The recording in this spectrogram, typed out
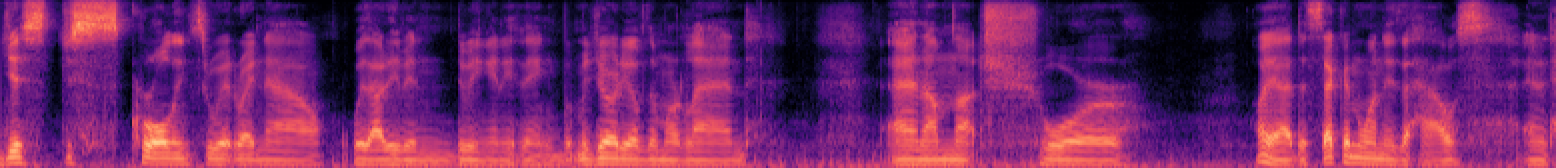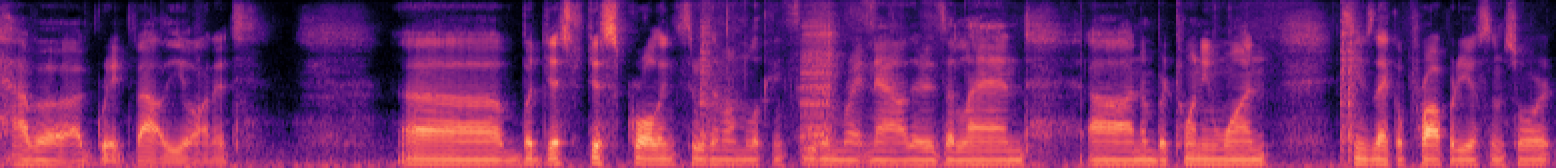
Just just scrolling through it right now without even doing anything, but majority of them are land and I'm not sure. Oh yeah, the second one is a house, and it have a, a great value on it. Uh, but just just scrolling through them, I'm looking through them right now. There is a land, uh, number twenty one. Seems like a property of some sort.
